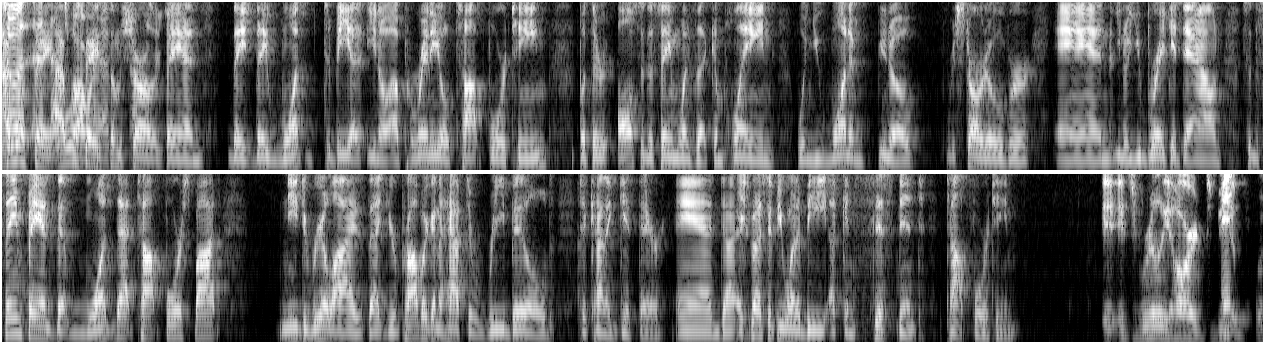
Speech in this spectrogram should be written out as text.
I so will say, I will say, some Charlotte fans they they want to be a you know a perennial top four team, but they're also the same ones that complain when you want to you know start over and you know you break it down. So the same fans that want that top four spot need to realize that you're probably going to have to rebuild to kind of get there, and uh, especially if you want to be a consistent top four team. it's really hard to be And- a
